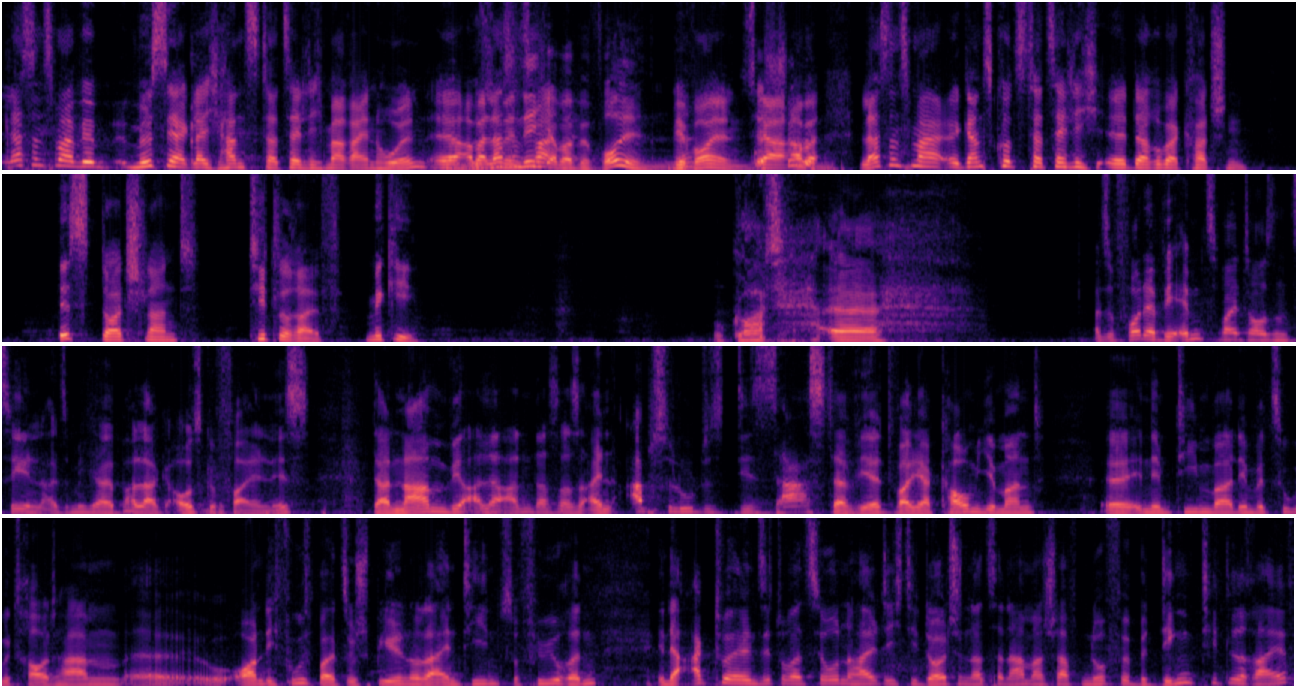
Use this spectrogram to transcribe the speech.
Lass uns mal, wir müssen ja gleich Hans tatsächlich mal reinholen. Äh, aber lass wir uns nicht, mal, aber wir wollen. wir ne? wollen. Ist Ja, ja schön. aber lass uns mal äh, ganz kurz tatsächlich äh, darüber quatschen. Ist Deutschland titelreif? Mickey. Oh Gott. Äh, also vor der WM 2010, als Michael Ballack ausgefallen ist, da nahmen wir alle an, dass das ein absolutes Desaster wird, weil ja kaum jemand äh, in dem Team war, dem wir zugetraut haben, äh, ordentlich Fußball zu spielen oder ein Team zu führen. In der aktuellen Situation halte ich die deutsche Nationalmannschaft nur für bedingt titelreif.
